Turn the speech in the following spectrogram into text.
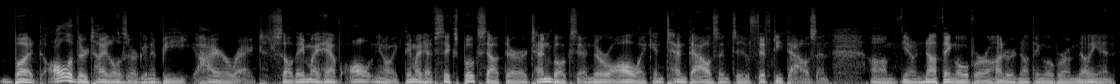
but all of their titles are going to be higher ranked. So they might have all you know, like they might have six books out there or ten books, and they're all like in ten thousand to fifty thousand. Um, you know, nothing over a hundred, nothing over a million.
